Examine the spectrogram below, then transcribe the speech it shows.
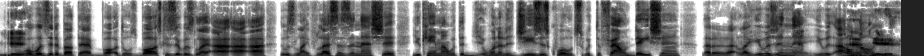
Yeah. what was it about that bar, those bars? Because it was like I, I, I, there was life lessons in that shit. You came out with the one of the Jesus quotes with the foundation. Da, da, da, da. Like you was in there. You was. I don't Yeah, know. yeah.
